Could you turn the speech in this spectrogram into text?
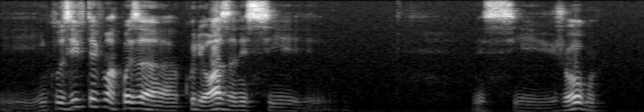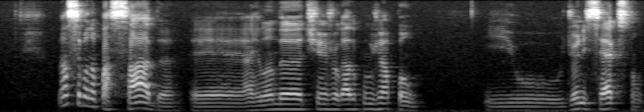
E, inclusive teve uma coisa curiosa nesse nesse jogo. Na semana passada, é, a Irlanda tinha jogado com o Japão e o Johnny Sexton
